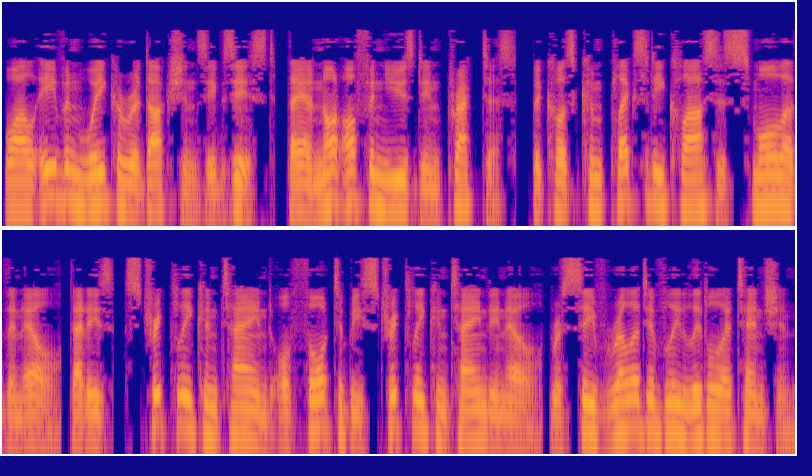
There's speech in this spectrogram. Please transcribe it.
While even weaker reductions exist, they are not often used in practice, because complexity classes smaller than L that is, strictly contained or thought to be strictly contained in L receive relatively little attention.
